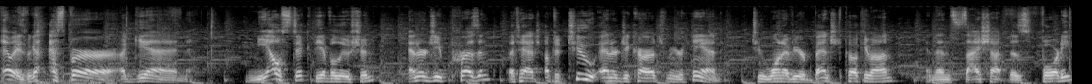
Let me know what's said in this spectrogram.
anyways, we got Espurr again. Meowstic, the evolution. Energy present, attach up to two energy cards from your hand to one of your benched Pokemon, and then Psyshot does 40.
